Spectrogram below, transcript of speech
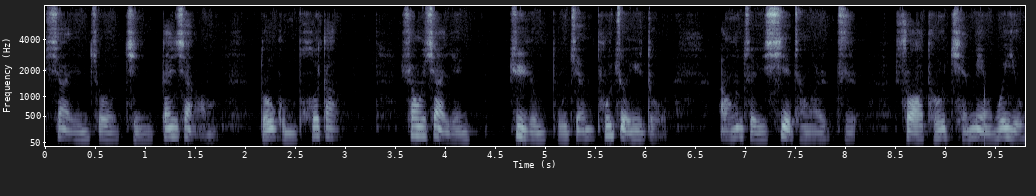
下檐作井单下昂，斗拱颇大，上下檐俱用补间铺作一朵，昂嘴细长而直，耍头前面微有，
